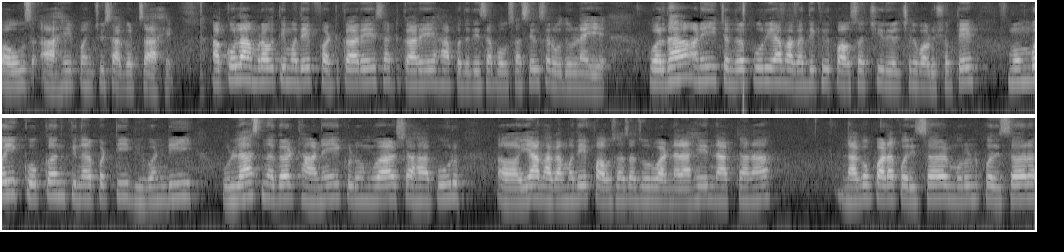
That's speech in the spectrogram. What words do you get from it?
पाऊस आहे पंचवीस ऑगस्टचा आहे. अकोला अमरावतीमध्ये फटकारे सटकारे हा पद्धतीचा पाऊस असेल सर्वदूर नाहीये. वर्धा आणि चंद्रपूर या भागात देखील पावसाची रेलचेल वाढू शकते. मुंबई कोकण किनारपट्टी भिवंडी उल्हासनगर ठाणे कुडुंगवाड शहापूर या भागामध्ये पावसाचा जोर वाढणार आहे. नागठाणा नागोपाडा परिसर मुरुंड परिसर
